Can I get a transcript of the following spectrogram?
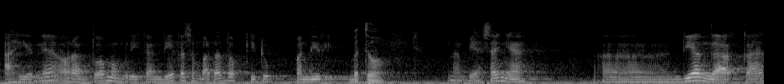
akhirnya orang tua memberikan dia kesempatan untuk hidup mandiri. betul. Nah biasanya eh, dia nggak akan,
